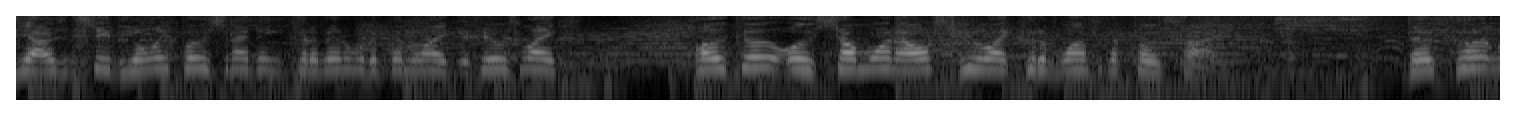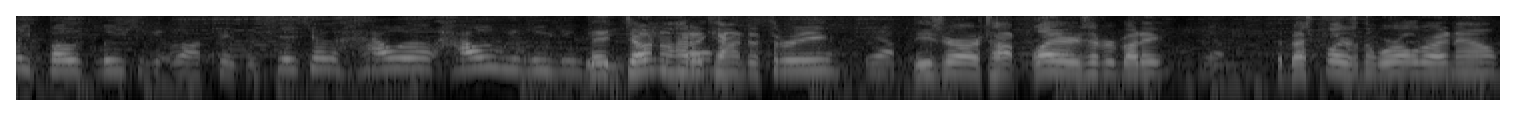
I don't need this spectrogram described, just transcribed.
yeah, I was gonna say the only person I think could have been would have been like if it was like Parker or someone else who like could have won for the first time. They're currently both losing at rock paper scissors. So how are, how are we losing? They these don't know how to count to three. Yep. These are our top players, everybody. Yep. The best players in the world right now.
